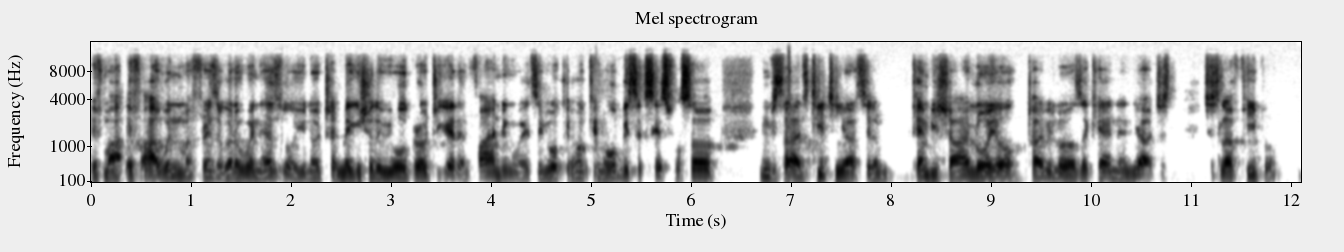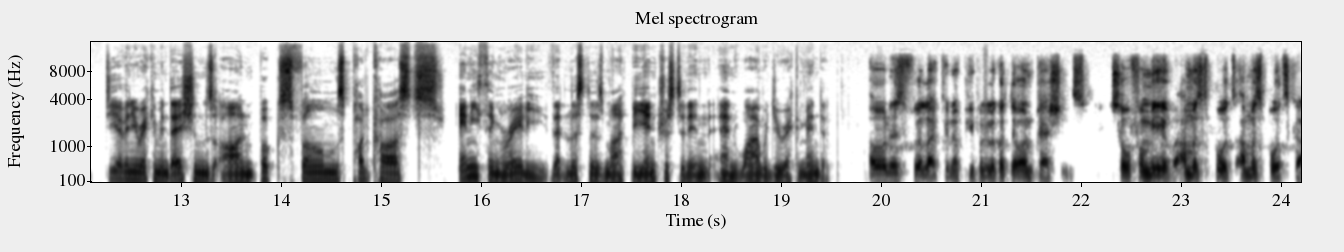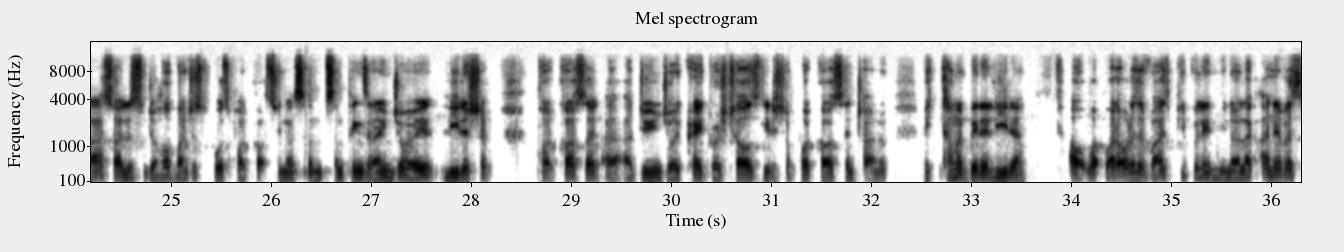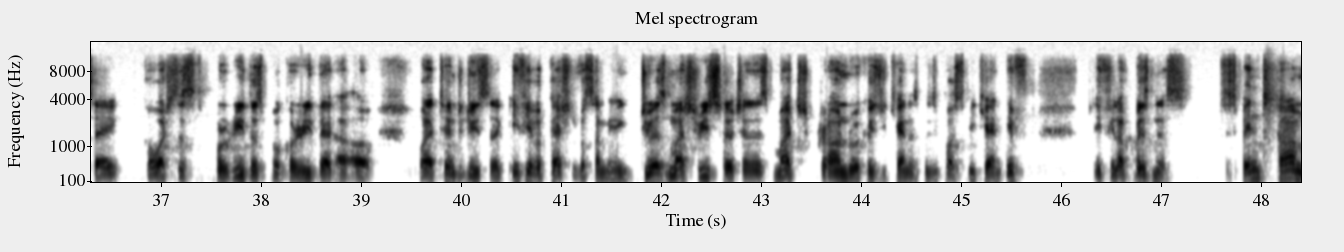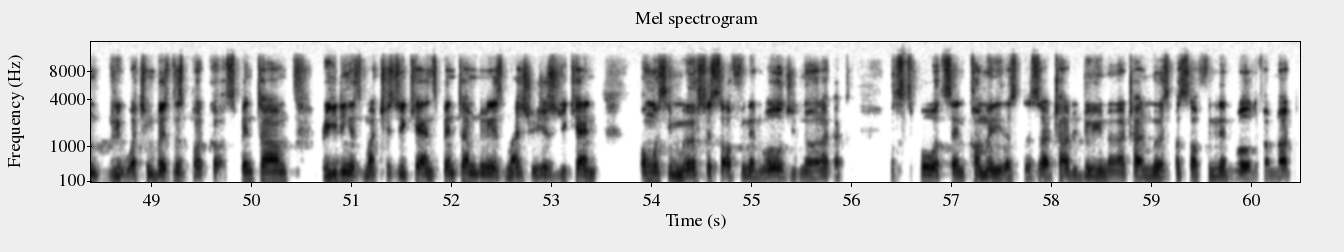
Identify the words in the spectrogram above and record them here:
If my if I win, my friends are gonna win as well. You know, try, making sure that we all grow together and finding ways that we all can, all can all be successful. So, besides teaching, yeah, I said I'm can be shy, loyal, try to be loyal as I can, and yeah, just just love people. Do you have any recommendations on books, films, podcasts, anything really that listeners might be interested in, and why would you recommend it? I always feel like you know people look at their own passions. So for me, I'm a sports I'm a sports guy, so I listen to a whole bunch of sports podcasts. You know, some some things that I enjoy, leadership podcasts. I, I, I do enjoy Craig Groeschel's leadership podcast and trying to become a better leader. I, what, what I always advise people in, you know, like I never say go watch this or read this book or read that. Uh, uh, what I tend to do is like, if you have a passion for something, do as much research and as much groundwork as you can, as, you possibly can. If if you love business, spend time re- watching business podcasts. Spend time reading as much as you can. Spend time doing as much research as you can. Almost immerse yourself in that world. You know, like with sports and comedy, that's, that's what I try to do. You know, I try to immerse myself in that world. If I'm not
